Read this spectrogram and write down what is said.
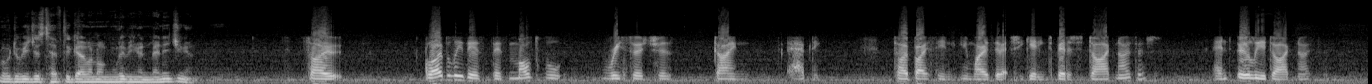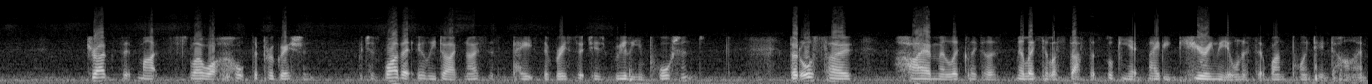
or do we just have to go along living and managing it? So globally, there's there's multiple researchers going happening. So both in, in ways of actually getting to better to diagnose it, and earlier diagnosis. Drugs that might slow or halt the progression, which is why that early diagnosis piece of research is really important. But also higher molecular molecular stuff that's looking at maybe curing the illness at one point in time.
